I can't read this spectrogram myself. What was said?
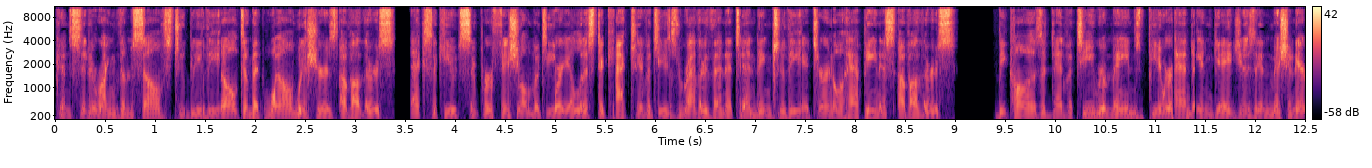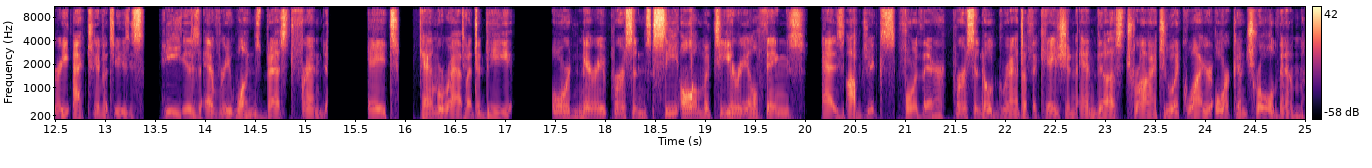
considering themselves to be the ultimate well wishers of others, execute superficial materialistic activities rather than attending to the eternal happiness of others. Because a devotee remains pure and engages in missionary activities, he is everyone's best friend. 8. Kamaratadhi. Ordinary persons see all material things as objects for their personal gratification and thus try to acquire or control them.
